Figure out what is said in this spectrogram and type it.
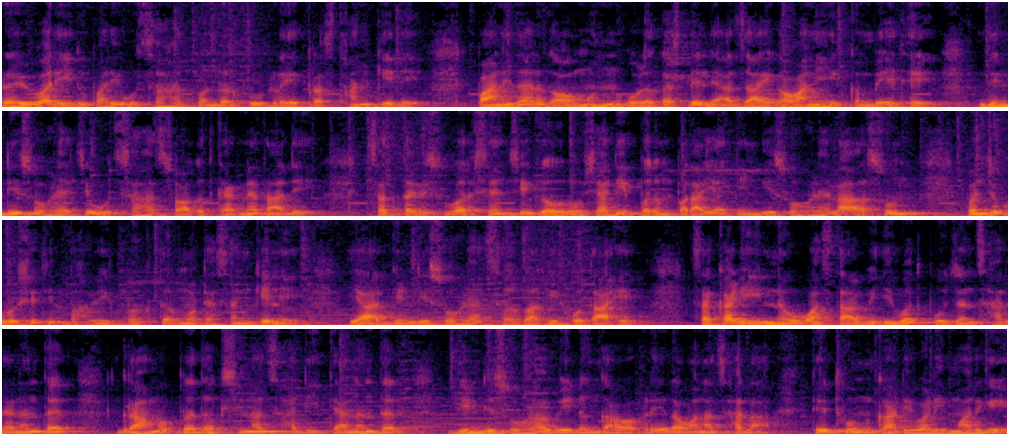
रविवारी दुपारी उत्साहात पंढरपूरकडे प्रस्थान केले. पाणीदार गाव म्हणून ओळख असलेल्या जायगाव आणि एकंबे येथे दिंडी सोहळ्याचे उत्साहात स्वागत करण्यात आले. सत्तावीस वर्षांची गौरवशाली परंपरा या दिंडी सोहळ्याला असून पंचक्रोशीतील भाविक भक्त भक्त मोठ्या संख्येने या दिंडी सोहळ्यात सहभागी होत आहेत. सकाळी नऊ वाजता विधिवत पूजन झाल्यानंतर ग्रामप्रदक्षिणा झाली. त्यानंतर दिंडी सोहळा वेलंग गावाकडे रवाना झाला. तेथून काठीवाडी मार्गे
